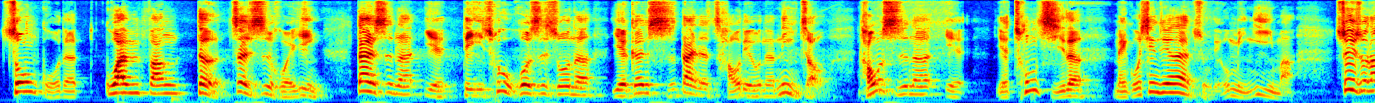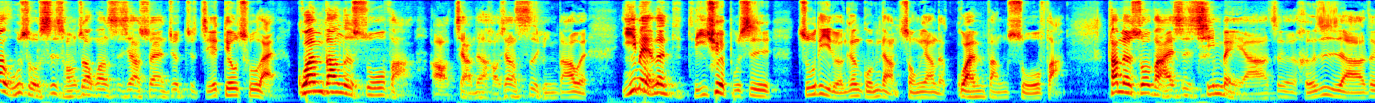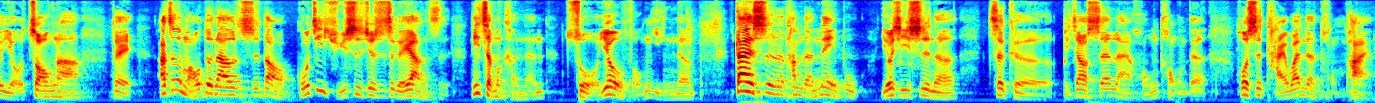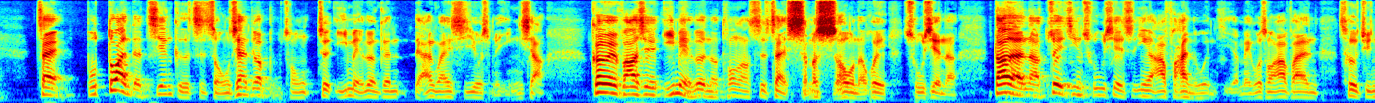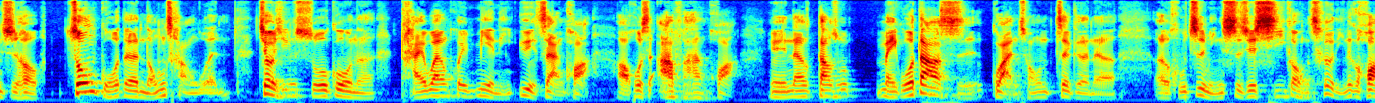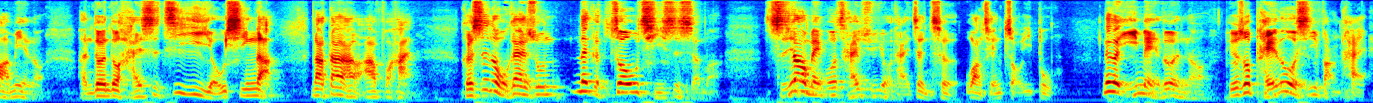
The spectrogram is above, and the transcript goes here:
中国的官方的正式回应，但是呢，也抵触或是说呢，也跟时代的潮流呢逆走，同时呢，也也冲击了美国现阶段的主流民意嘛。所以说他无所适从状况之下，虽然就就直接丢出来，官方的说法啊，讲的好像四平八稳。以美论的的确不是朱立伦跟国民党中央的官方说法，他们的说法还是亲美啊，这个和日啊，这个有中啊，对啊，这个矛盾大家都知道，国际局势就是这个样子，你怎么可能左右逢迎呢？但是呢，他们的内部，尤其是呢这个比较深蓝红统的，或是台湾的统派。在不断的间隔之中，我现在就要补充，这以美论跟两岸关系有什么影响？各位发现，以美论呢，通常是在什么时候呢会出现呢？当然呢，最近出现是因为阿富汗的问题。美国从阿富汗撤军之后，中国的农场文就已经说过呢，台湾会面临越战化啊，或是阿富汗化。因为那当初美国大使馆从这个呢，呃，胡志明市就西贡撤离那个画面哦。很多人都还是记忆犹新了。那当然还有阿富汗，可是呢，我刚才说那个周期是什么？只要美国采取友台政策往前走一步，那个以美论、哦，比如说裴洛西访台，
